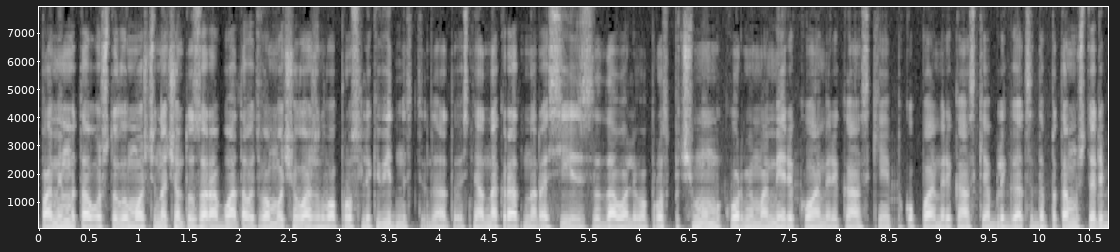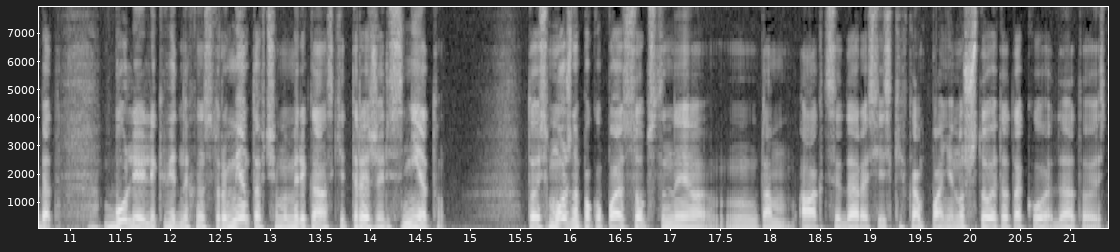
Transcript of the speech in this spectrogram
Помимо того, что вы можете на чем-то зарабатывать, вам очень важен вопрос ликвидности. Да? То есть неоднократно на России задавали вопрос, почему мы кормим Америку, американские, покупаем американские облигации. Да потому что, ребят, более ликвидных инструментов, чем американские трежерис, нету. То есть можно покупать собственные там, акции да, российских компаний, но что это такое? Да? То есть,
